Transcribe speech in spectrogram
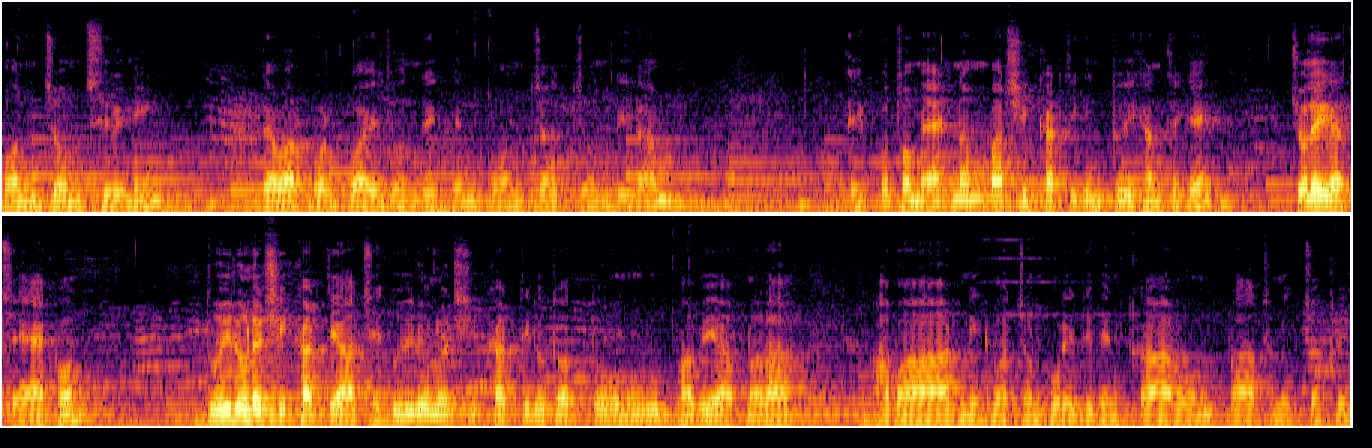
পঞ্চম শ্রেণি দেওয়ার পর কয়জন দেখবেন? পঞ্চাশ জন দিলাম। এই প্রথম এক নাম্বার শিক্ষার্থী কিন্তু এখান থেকে চলে গেছে। এখন দুই রোলের শিক্ষার্থী আছে। দুই রোলের শিক্ষার্থীরও তত্ত্ব অনুরূপভাবে আপনারা আবার নির্বাচন করে দেবেন কারণ প্রাথমিক চক্রের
